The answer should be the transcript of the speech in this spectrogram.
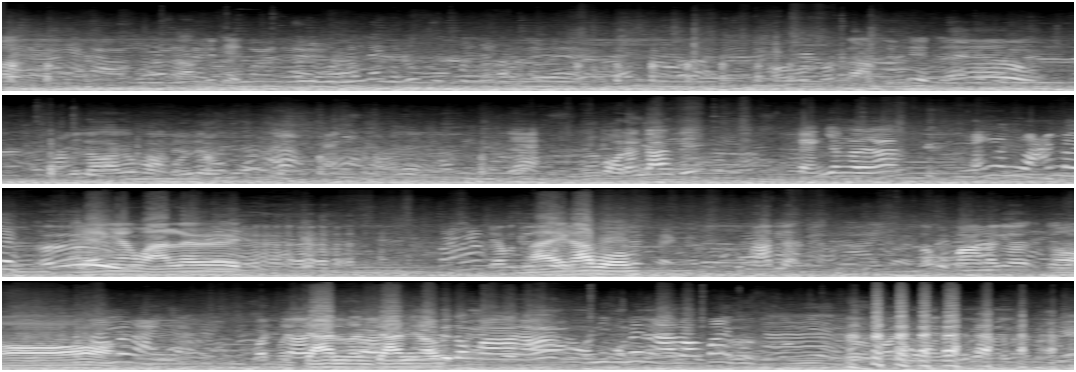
อะสามสิบเอ็ดสามสิบเอ็ดแล้ว เวลาก็ผ่านไปเร็วเนี่ยบอดังๆสิแข็งยังไงนะ แข็งยังหวานเลยเออแกงยังหวานเลย แกมาซื้อไปครับผม ทุกนัดแหละแล้วผมมาแล้วแกแกอ๋อเมื่อไหร่อะ วันจันทร์วันจันทร์ครับไม่ต้องมานะวันนี้เขาไม่มาหรอกบ้านคุณอยู่ตรงนี้เออบ้านอยู่ตรงนี้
